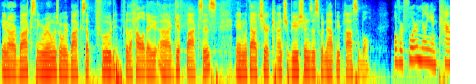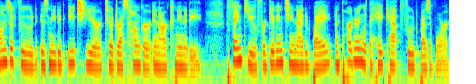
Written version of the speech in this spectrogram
in our boxing rooms where we box up food for the holiday uh, gift boxes. And without your contributions, this would not be possible. Over 4 million pounds of food is needed each year to address hunger in our community. Thank you for giving to United Way and partnering with the HACAP Food Reservoir.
